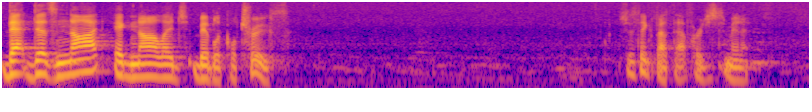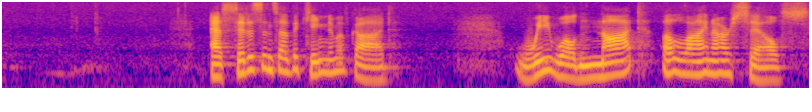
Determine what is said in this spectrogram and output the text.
that does not acknowledge biblical truth. Just think about that for just a minute. As citizens of the kingdom of God, we will not align ourselves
